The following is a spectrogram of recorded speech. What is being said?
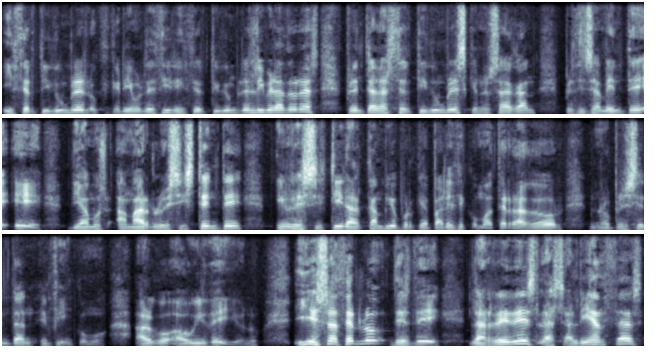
incertidumbres, lo que queríamos decir, incertidumbres liberadoras frente a las certidumbres que nos hagan precisamente, eh, digamos, amar lo existente y resistir al cambio porque aparece como aterrador, no lo presentan, en fin, como algo a huir de ello. ¿no? Y eso hacerlo desde las redes, las alianzas,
